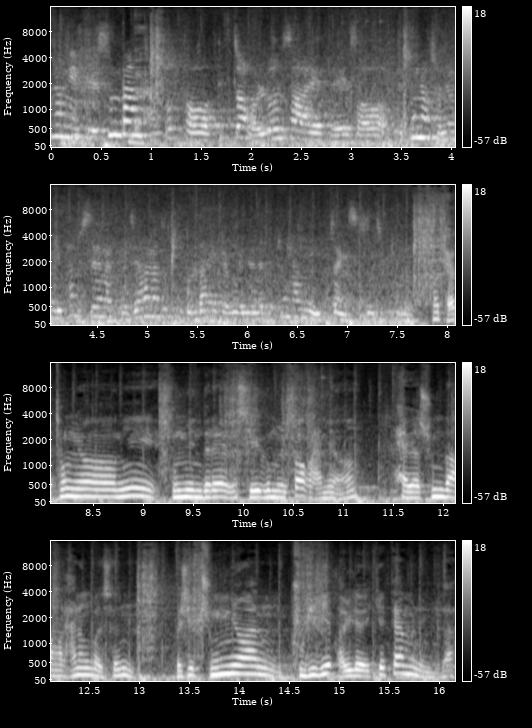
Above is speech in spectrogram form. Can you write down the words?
대통령님 그 순방 전부터 특정 언론사에 대해서 대통령 전용기 탑승을 배제하면서 좀 논란이 되고 있는데 대통령님 입장 있으신지 궁금합니다. 대통령이 국민들의 그 세금을 써가며 해외 순방을 하는 것은 그것이 중요한 국익에 걸려 있기 때문입니다.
